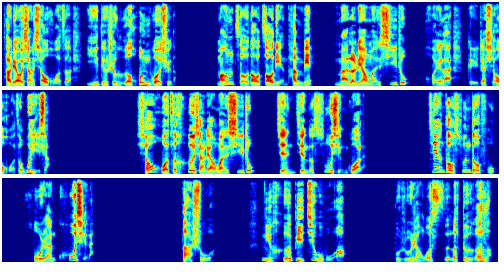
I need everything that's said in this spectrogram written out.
他料想小伙子一定是饿昏过去的，忙走到早点摊边，买了两碗稀粥回来给这小伙子喂下。小伙子喝下两碗稀粥，渐渐的苏醒过来，见到孙德福。忽然哭起来。大叔，你何必救我？不如让我死了得了。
